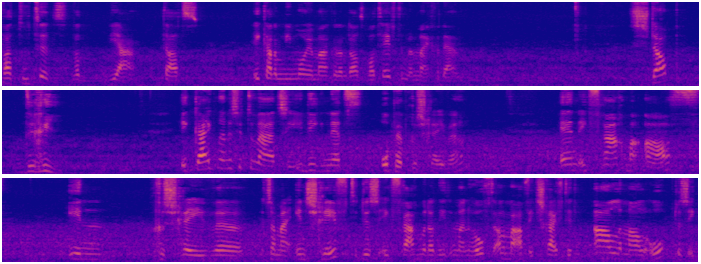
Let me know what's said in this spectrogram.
wat doet het? Wat, ja, dat. Ik kan hem niet mooier maken dan dat. Wat heeft het met mij gedaan? Stap 3. ik kijk naar de situatie die ik net op heb geschreven. En ik vraag me af in geschreven, zeg maar in schrift. Dus ik vraag me dat niet in mijn hoofd allemaal af. Ik schrijf dit allemaal op. Dus ik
